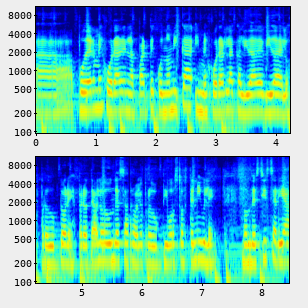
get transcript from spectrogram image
a poder mejorar en la parte económica y mejorar la calidad de vida de los productores. Pero te hablo de un desarrollo productivo sostenible, donde sí sería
